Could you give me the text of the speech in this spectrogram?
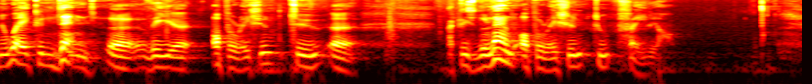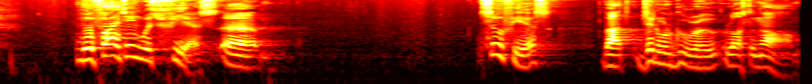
in a way, condemned uh, the uh, operation to, uh, at least the land operation, to failure. The fighting was fierce, so fierce that General Gouraud lost an arm.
